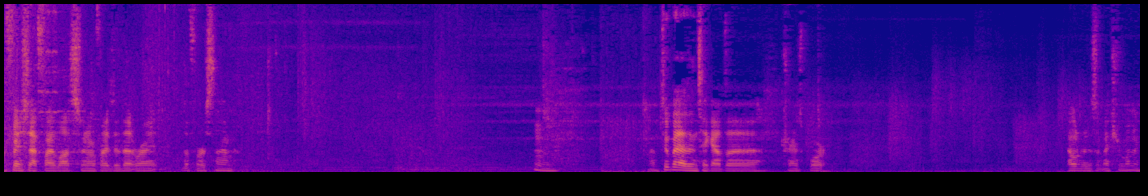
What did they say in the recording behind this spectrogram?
Have finished that fight a lot sooner if I did that right the first time. Hmm. Not too bad I didn't take out the transport. That would have been some extra money.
